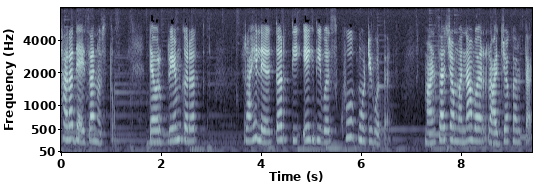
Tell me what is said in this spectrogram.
थारा द्यायचा नसतो. त्यावर प्रेम करत राहिले तर ती एक दिवस खूप मोठी होतात. माणसाच्या मनावर राज्य करतात.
